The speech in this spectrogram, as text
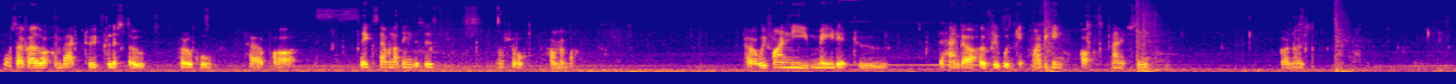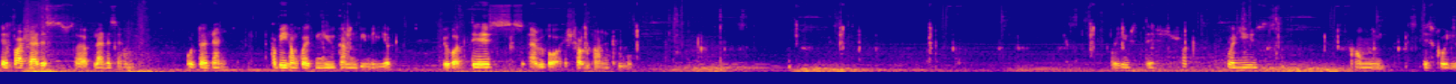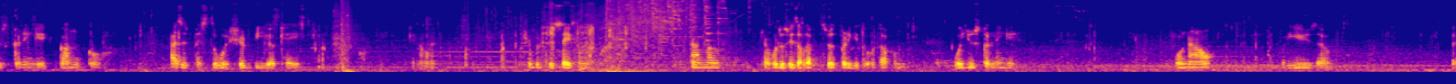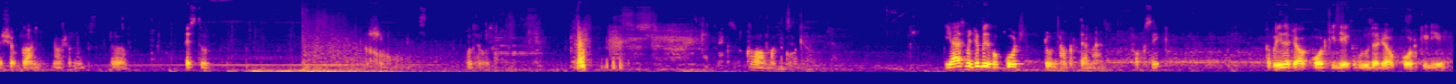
What's up guys, welcome back to Callisto Protocol uh, part 6, 7 I think this is. Not sure, I can't remember. Uh, we finally made it to the hangar, hopefully we'll get, might be getting off this planet soon. God knows. इस बार शायद इस planet से हम उतर जाएं अभी हमको एक न्यू गन भी मिली अब we got this and we got a shotgun too we'll use this shot we'll use हम इसको यूज करेंगे गन को as a pistol it should be okay okay now should be to save some ammo जब वो दूसरी ज़्यादा जरूरत पड़ेगी तो तब हम वो यूज़ कर लेंगे for now we'll use uh, the shotgun no shotgun uh, pistol What the hell was that oh my god यार इसमें जब भी देखो कोड ढूंढना पड़ता है मैन फॉक सेक कभी इधर जाओ कोड के लिए कभी उधर जाओ कोड के लिए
